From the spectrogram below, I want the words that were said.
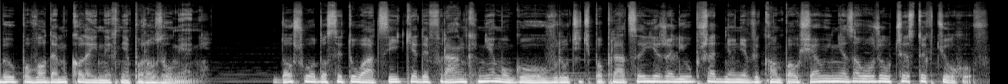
był powodem kolejnych nieporozumień. Doszło do sytuacji, kiedy Frank nie mógł wrócić po pracy, jeżeli uprzednio nie wykąpał się i nie założył czystych ciuchów.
